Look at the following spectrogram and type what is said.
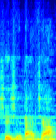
谢谢大家。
